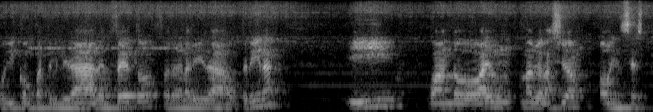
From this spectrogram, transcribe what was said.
incompatibilidad del feto fuera de la vida uterina y cuando hay una violación o incesto.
